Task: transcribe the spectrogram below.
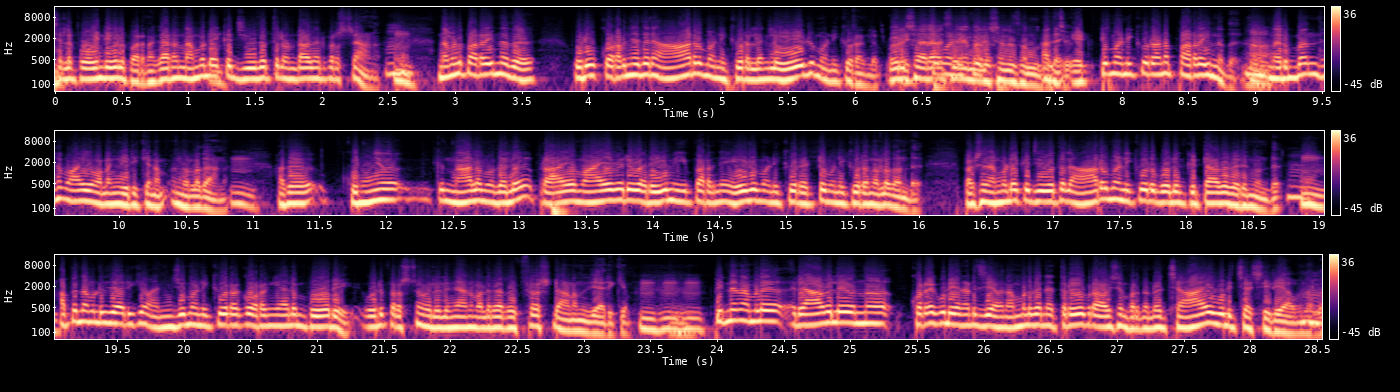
ചില പോയിന്റുകൾ പറഞ്ഞു. കാരണം നമ്മുടെയൊക്കെ ജീവിതത്തിൽ ഉണ്ടാകുന്ന ഒരു പ്രശ്നമാണ്. നമ്മൾ പറയുന്നത് ഒരു കുറഞ്ഞത് ഒരു ആറ് മണിക്കൂർ അല്ലെങ്കിൽ ഏഴ് മണിക്കൂറെങ്കിലും. അതെ എട്ട് മണിക്കൂറാണ് പറയുന്നത്. നിർബന്ധമായി ഉണങ്ങിയിരിക്കണം എന്നുള്ളതാണ്. അത് കുഞ്ഞു നാളെ മുതൽ പ്രായമായവർ വരെയും ഈ പറഞ്ഞ ഏഴ് മണിക്കൂർ എട്ട് മണിക്കൂർ എന്നുള്ളതുണ്ട്. പക്ഷെ നമ്മുടെയൊക്കെ ജീവിതത്തിൽ ആറ് മണിക്കൂർ പോലും കിട്ടാതെ വരുന്നുണ്ട്. അപ്പൊ നമ്മൾ വിചാരിക്കും അഞ്ചു മണിക്കൂറൊക്കെ ഉറങ്ങിയാലും പോരെ ഒരു പ്രശ്നമില്ലല്ലോ ഞാൻ വളരെ റിഫ്രഷ്ഡ് ആണെന്ന് വിചാരിക്കും പിന്നെ നമ്മൾ രാവിലെ ഒന്ന് കുറെ കൂടി എനർജി ആവും. നമ്മൾ തന്നെ എത്രയോ പ്രാവശ്യം പറഞ്ഞിട്ടുണ്ട് ചായ കുടിച്ചാൽ ശരിയാവുന്നത്.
